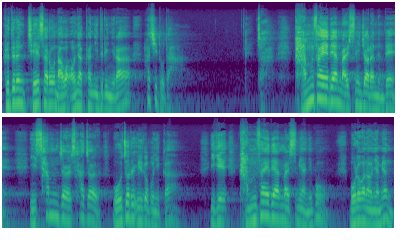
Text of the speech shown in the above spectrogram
그들은 제사로 나와 언약한 이들이니라 하시도다. 자, 감사에 대한 말씀인 줄 알았는데 이 3절, 4절, 5절을 읽어 보니까 이게 감사에 대한 말씀이 아니고 뭐라고 나오냐면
